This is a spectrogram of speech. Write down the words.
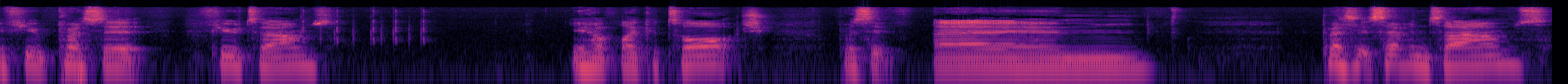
if you press it a few times, you have like a torch. Press it um press it seven times.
